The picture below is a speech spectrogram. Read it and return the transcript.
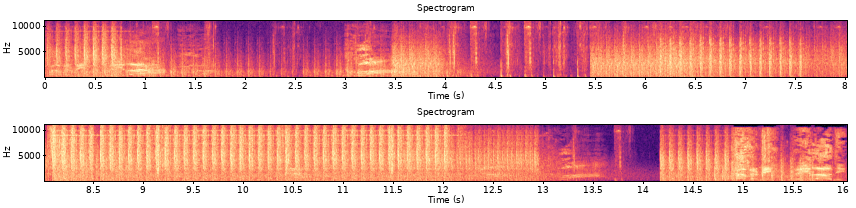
Cover me, reloading. Cover me, reloading.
